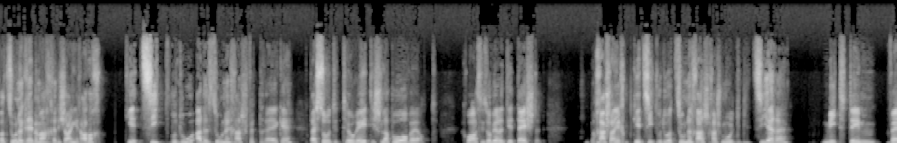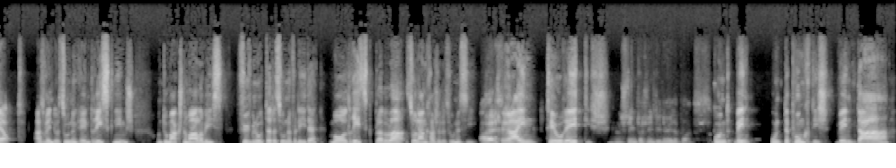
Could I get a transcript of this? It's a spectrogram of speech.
was Sonnencreme machen, ist eigentlich einfach die Zeit, wo du an der Sonne kannst vertragen, das ist so der theoretische Laborwert. Quasi, so werden die getestet kannst eigentlich die Zeit, wo du an die Sonne kannst, kannst multiplizieren mit dem Wert. Also wenn du eine Sonnencreme 30 nimmst und du magst normalerweise 5 Minuten der Sonne verleiden, mal 30, bla bla bla, so lange kannst du in der Sonne sein. Ah? Rein theoretisch. Das stimmt wahrscheinlich nicht in der Praxis. Und, wenn, und der Punkt ist, wenn da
